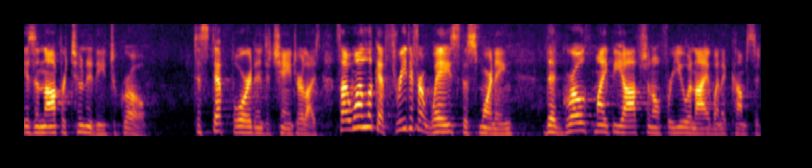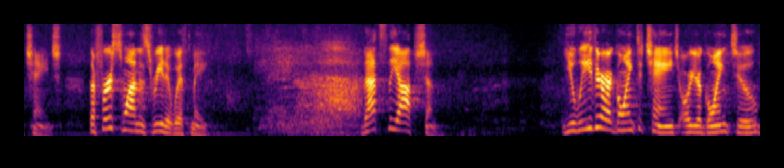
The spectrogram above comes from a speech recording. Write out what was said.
is an opportunity to grow, to step forward and to change our lives. So, I want to look at three different ways this morning that growth might be optional for you and I when it comes to change. The first one is read it with me. That's the option. You either are going to change or you're going to.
